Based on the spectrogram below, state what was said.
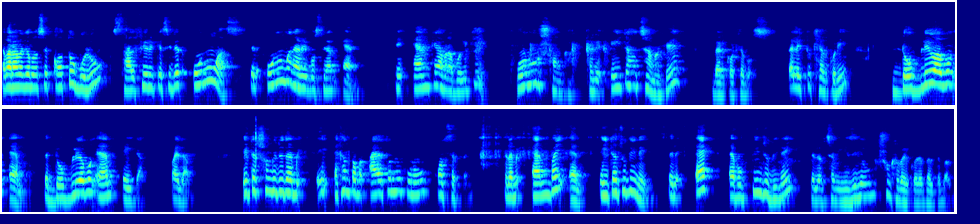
এবার আমাকে বলছে কতগুলো সালফিউরিক অ্যাসিডের অণু আছে? তাহলে অণু মানে আমি বলছিলাম এম এই এম কে আমরা বলি কি? অণুর সংখ্যা। তাহলে এইটা হচ্ছে আমাকে বের করতে বলছে। তাহলে একটু খেয়াল করি। ডব্লিউ এবং এম ডব্লিউ এবং এম এইটা। পাইলাম। এটার সঙ্গে যদি আমি এই, এখন তো আমার আয়তনের কোনো কনসেপ্ট নেই। তাহলে আমি এন বাই এন এইটা যদি নেই, তাহলে এক এবং তিন যদি নেই, তাহলে হচ্ছে আমি ইজিলি সংখ্যা বের করে ফেলতে পারব।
